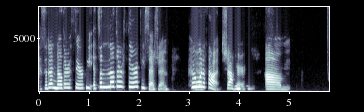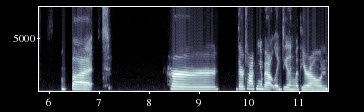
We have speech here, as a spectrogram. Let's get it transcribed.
is it another therapy? It's another therapy session. Who Yeah. would have thought? Shocker. Um, but her they're talking about like dealing with your own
